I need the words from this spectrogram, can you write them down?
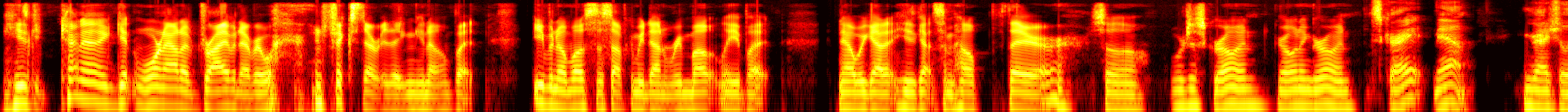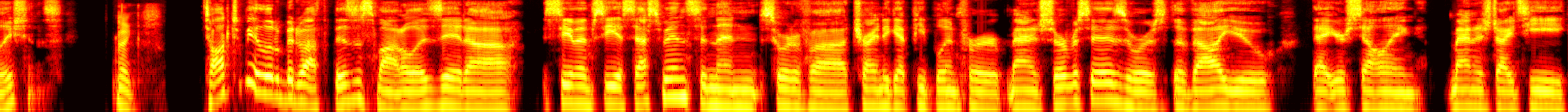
he's kind of getting worn out of driving everywhere and fixed everything, you know. But even though most of the stuff can be done remotely, but now we got it. He's got some help there, so we're just growing, growing and growing. It's great. Yeah, congratulations. Thanks. Talk to me a little bit about the business model. Is it uh, CMMC assessments and then sort of uh, trying to get people in for managed services, or is the value that you're selling managed IT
